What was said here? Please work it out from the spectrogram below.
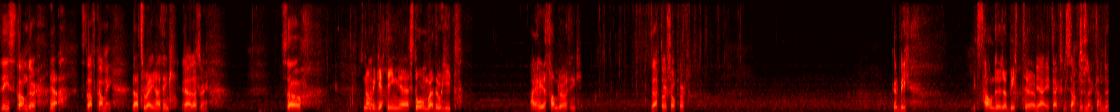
these thunder Yeah. stuff coming. That's rain, I think. Yeah, that's right. So So now we're getting uh, storm weather heat. I hear thunder, I think. that or chopper. Could be. It sounded a bit. Um, Yeah, it actually sounded like thunder.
